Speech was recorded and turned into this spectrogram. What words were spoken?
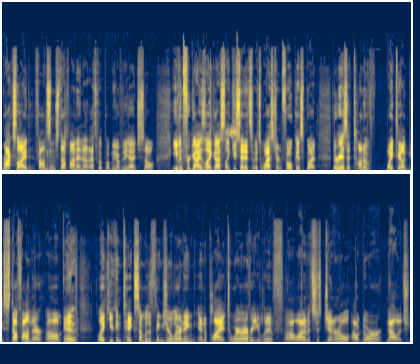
Rokslide found Mm-hmm. some stuff on it, and uh, that's what put me over the edge. So even for guys like us, like you said, it's it's Western focus, but there is a ton of whitetail stuff on there, um, and Yeah. like you can take some of the things you're learning and apply it to wherever you live. Uh, a lot of it's just general outdoor knowledge.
